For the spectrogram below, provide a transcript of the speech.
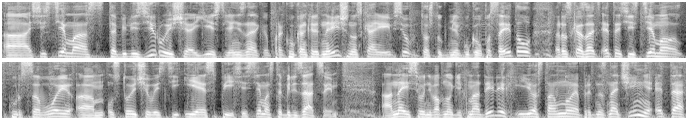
А, система стабилизирующая есть, я не знаю, как, про какую конкретно речь, но скорее всего, то, что мне Google посоветовал рассказать, это система курсовой устойчивости ESP, система стабилизации. Она есть сегодня во многих моделях. Ее основное предназначение это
